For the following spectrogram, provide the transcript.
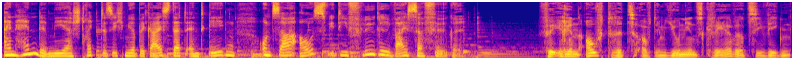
Ein Händemeer streckte sich mir begeistert entgegen und sah aus wie die Flügel weißer Vögel. Für ihren Auftritt auf dem Union Square wird sie wegen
